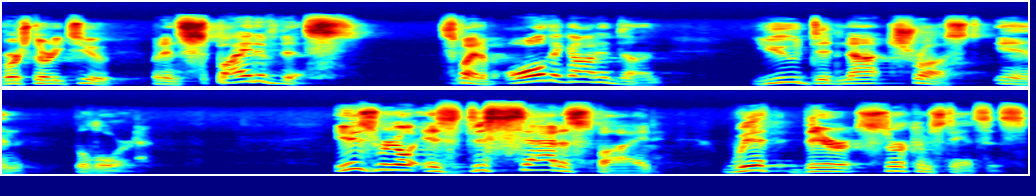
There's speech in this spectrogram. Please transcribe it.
Verse 32 But in spite of this, in spite of all that God had done, you did not trust in the Lord. Israel is dissatisfied with their circumstances.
